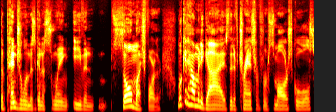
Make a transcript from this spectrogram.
the pendulum is going to swing even so much farther. Look at how many guys that have transferred from smaller schools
